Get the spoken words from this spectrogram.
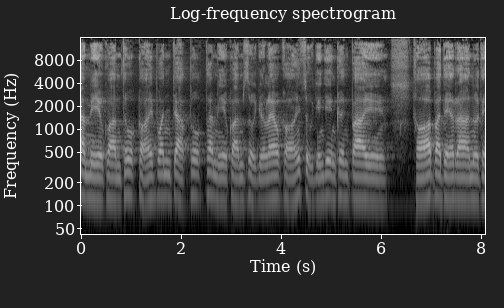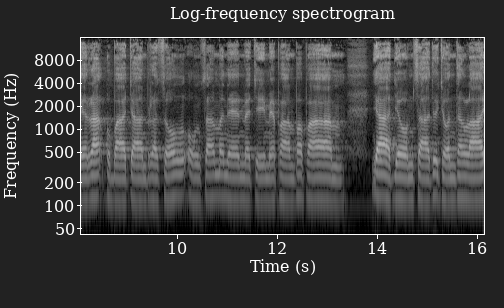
ถ้ามีความทุกข์ขอให้พ้นจากทุกข์ ถ้ามีความสุขอยู่แล้วขอให้สุขยิ่งยิ่งขึ้นไป ขอพระเทรานุเทระกุบาอาจารย์ประสงค์องค์สามเณรแม่จีแม่พามพ่อพามญาติโยมสาธุชนทั้งหลาย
